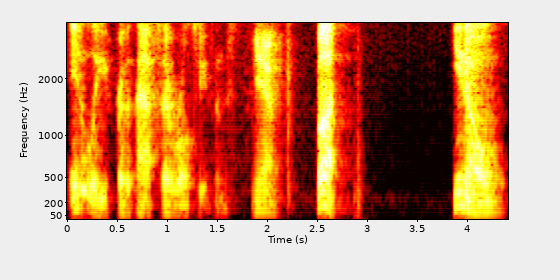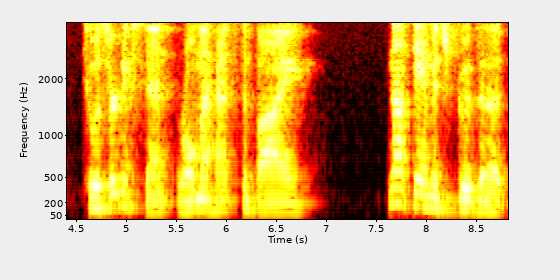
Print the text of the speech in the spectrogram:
Italy for the past several seasons. Yeah. But, you know, to a certain extent, Roma has to buy not damaged goods in a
